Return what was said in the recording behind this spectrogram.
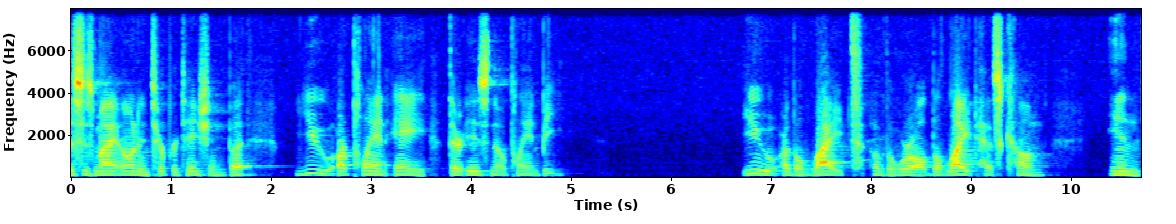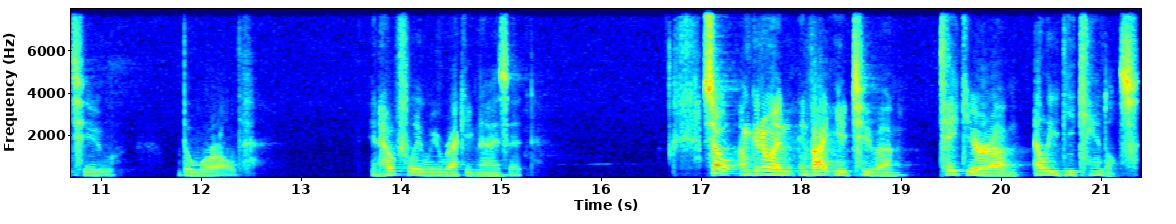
This is my own interpretation, but you are plan A. There is no plan B. You are the light of the world. The light has come into the world. And hopefully we recognize it. So I'm going to invite you to um, take your um, LED candles.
